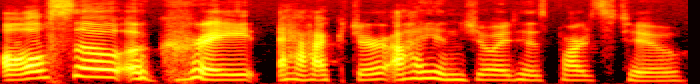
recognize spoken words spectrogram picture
also a great actor. I enjoyed his parts too.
